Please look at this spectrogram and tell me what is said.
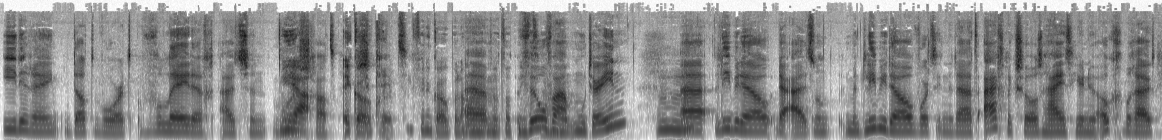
iedereen dat woord volledig uit zijn woordenschat ja, ik ook. script. Vind ik ook belangrijk um, dat dat niet... Vulva uh... moet erin, mm -hmm. uh, libido daaruit. Want met libido wordt inderdaad eigenlijk zoals hij het hier nu ook gebruikt...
